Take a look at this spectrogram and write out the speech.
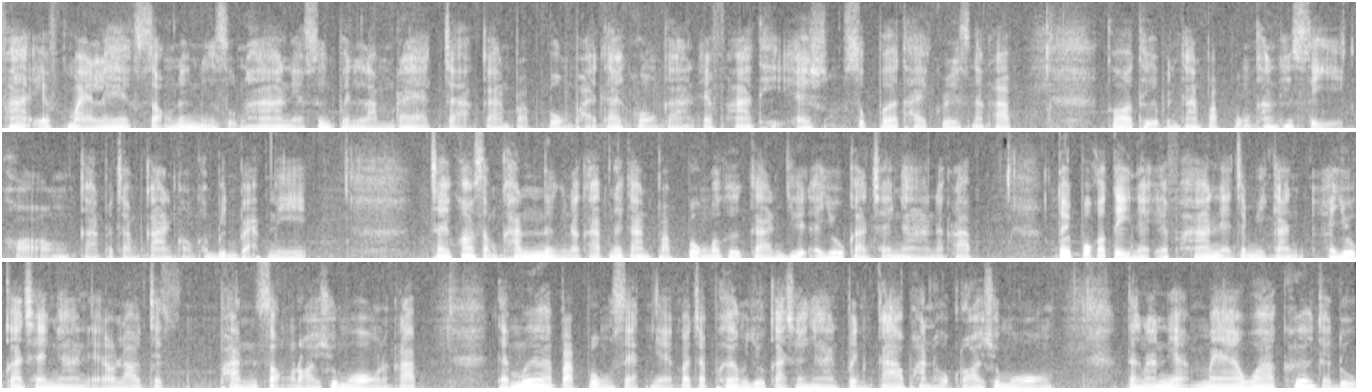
F5F หมายเลข 21105 เนี่ยซึ่งเป็นลำแรกจากการปรับปรุงภายใต้โครงการ F5TH Super Tigris นะครับก็ถือเป็นการปรับปรุงครั้งที่ 4 ของการประจำการของเครื่องบินแบบนี้ ใจความสำคัญหนึ่งนะครับในการปรับปรุงก็คือการยืดอายุการใช้งานนะครับ โดยปกติเนี่ย F5 เนี่ยจะมีการอายุการใช้งานเนี่ยราวๆ7,200 ชั่วโมงนะครับ แต่เมื่อปรับปรุงเสร็จเนี่ยก็จะเพิ่มอายุการใช้งานเป็น 9,600 ชั่วโมง ดังนั้นเนี่ยแม้ว่าเครื่องจะดู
